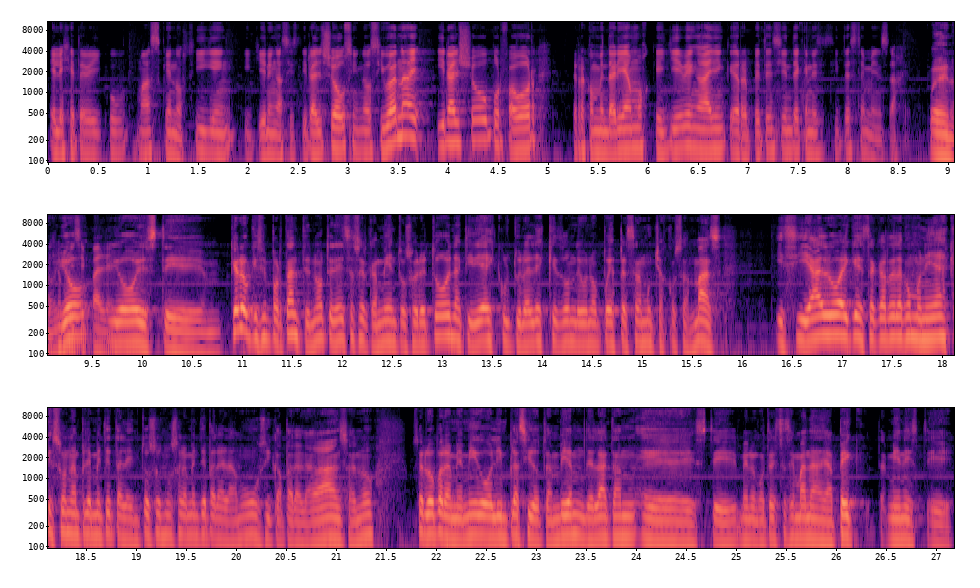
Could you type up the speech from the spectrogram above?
LGTBIQ más que nos siguen y quieren asistir al show, sino si van a ir al show, por favor, les recomendaríamos que lleven a alguien que de repente siente que necesita este mensaje. Bueno, yo, yo este, creo que es importante ¿no? tener ese acercamiento, sobre todo en actividades culturales que es donde uno puede expresar muchas cosas más. Y si algo hay que destacar de la comunidad es que son ampliamente talentosos, no solamente para la música, para la danza, ¿no? Un saludo para mi amigo Olim Plácido también, de LATAM, eh, este, me lo encontré esta semana de APEC, también este,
